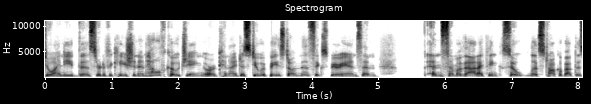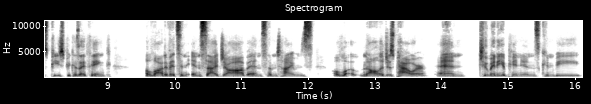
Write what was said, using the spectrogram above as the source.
do i need the certification in health coaching or can i just do it based on this experience? And and some of that i think so let's talk about this piece because i think a lot of it's an inside job and sometimes lo- knowledge is power and too many opinions can be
